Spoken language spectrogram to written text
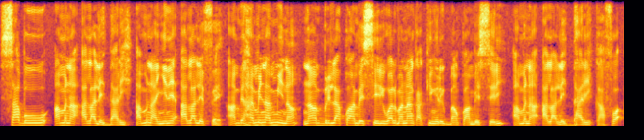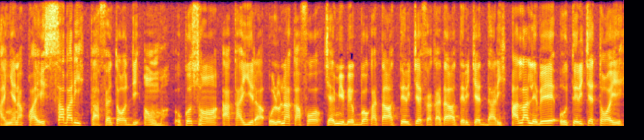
sabu an bena ala le dari an bena ɲini ala le fɛ an be hamina min na n'an birila ko an be seri walima n'an ka kingiri gwan ko an be seri an bena ala le dari k'a fɔ a ɲɛna ko a ye sabari ka fɛɛn tɔgɔ di anw ma o kosɔn a ka yira olu na k'a fɔ cɛɛ min be bɔ ka taga tericɛ fɛ ka taga tericɛ dari ala le be o tericɛ tɔgɔ ye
